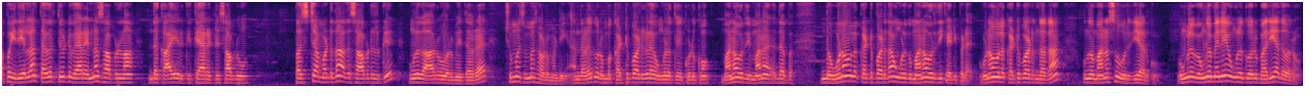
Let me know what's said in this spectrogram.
அப்போ இதையெல்லாம் தவிர்த்து விட்டு வேறு என்ன சாப்பிட்லாம்? இந்த காய் இருக்குது கேரட்டு சாப்பிடுவோம். பசிச்சா மட்டும்தான் அதை சாப்பிட்றதுக்கு உங்களுக்கு ஆர்வம் வருமே தவிர சும்மா சும்மா சாப்பிட மாட்டீங்க. அந்த அளவுக்கு ரொம்ப கட்டுப்பாடுகளை உங்களுக்கு கொடுக்கும். மன உறுதி மன இந்த ப- இந்த உணவில் கட்டுப்பாடு தான் உங்களுக்கு மன உறுதிக்கு அடிப்படை. உணவில் கட்டுப்பாடு இருந்தால் தான் உங்கள் மனசும் உறுதியாக இருக்கும். உங்களுக்கு உங்கள் மேலேயே உங்களுக்கு ஒரு மரியாதை வரும்.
